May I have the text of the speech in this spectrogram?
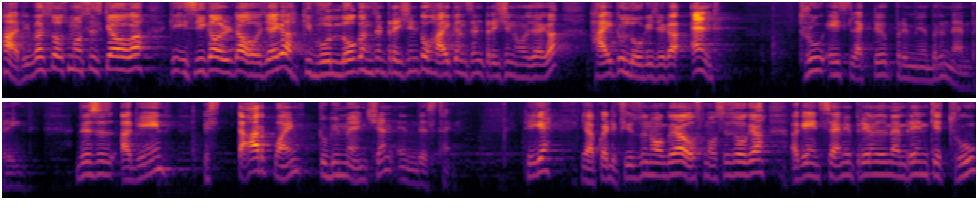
हाँ रिवर्स ऑस्मोसिस क्या होगा कि इसी का उल्टा हो जाएगा कि वो low concentration to high concentration हो जाएगा हाई टू लो की जगह। And through a selective permeable membrane this is again star point to be mention in this thing ठीक है? ये आपका डिफ्यूजन हो गया ऑस्मोसिस हो गया। अगेन सेमी प्रीमेबल मेम्ब्रेन के थ्रू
